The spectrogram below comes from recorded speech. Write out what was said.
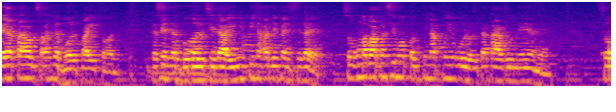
kaya tawag sa kanila ball python. Kasi nagbubol sila, yun yung pinaka-defense nila eh. So kung mapapansin mo, pag tinap mo yung ulo, itatago niya yan eh. So,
